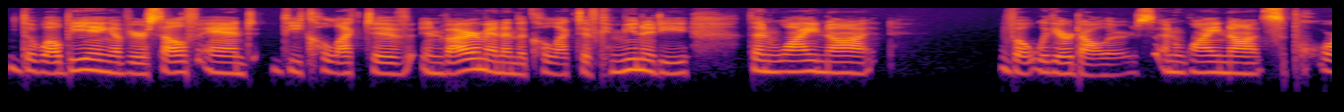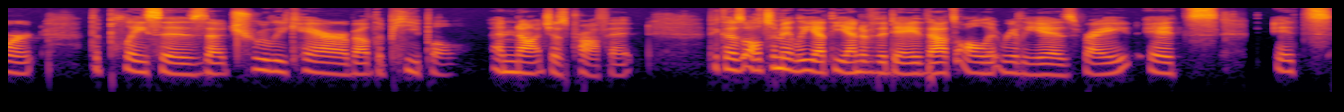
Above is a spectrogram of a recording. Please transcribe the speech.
the well being of yourself and the collective environment and the collective community, then why not vote with your dollars? And why not support the places that truly care about the people and not just profit? Because ultimately, at the end of the day, that's all it really is, right? It's it's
